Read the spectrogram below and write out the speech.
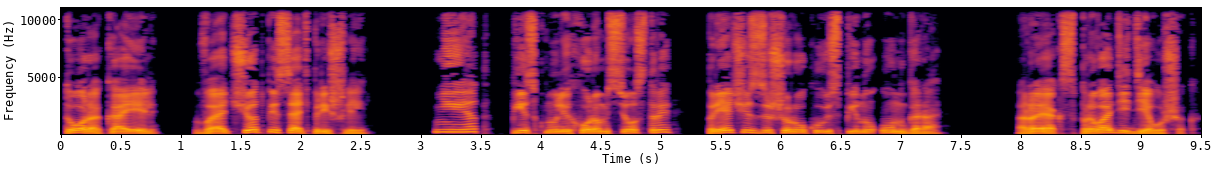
Тора, Каэль, вы отчет писать пришли? Нет, пискнули хором сестры, прячась за широкую спину Унгара. Рекс, проводи девушек.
